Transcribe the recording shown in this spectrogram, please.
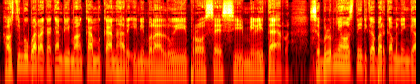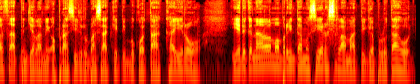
Hosni Mubarak akan dimakamkan hari ini melalui prosesi militer. Sebelumnya Hosni dikabarkan meninggal saat menjalani operasi di rumah sakit ibu kota Kairo. Ia dikenal memerintah Mesir selama 30 tahun,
